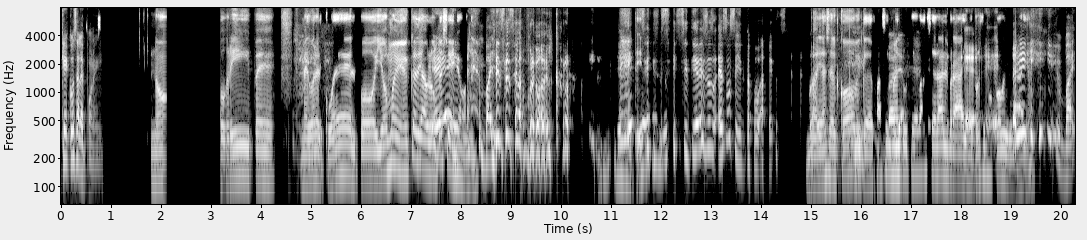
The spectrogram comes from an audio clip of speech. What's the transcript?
¿Qué cosa le ponen? No, gripe, me duele el cuerpo. Y yo me, ¿qué diablo? ¿Usted, Ey, señor? Váyase a hacer la prueba del coronavirus. Si, si- si tiene esos, esos síntomas. Vaya a ser COVID, que fácilmente Vaya. usted va a ser al Brian, el próximo COVID Brian. Vaya,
